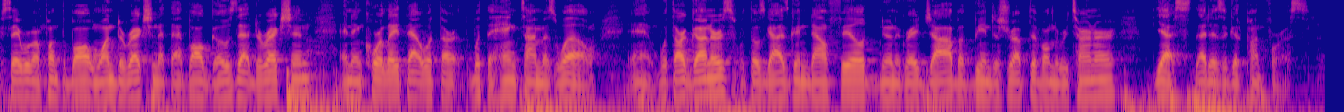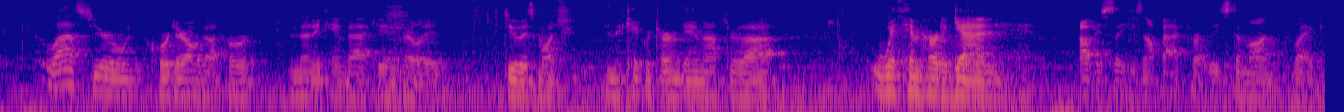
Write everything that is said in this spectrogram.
say we're going to punt the ball one direction, that that ball goes that direction, and then correlate that with our with the hang time as well. And with our gunners, with those guys getting downfield, doing a great job of being disruptive on the returner. Yes, that is a good punt for us. Last year when Cordarrelle got hurt and then he came back, he didn't really do as much in the kick return game after that. With him hurt again, obviously he's not back for at least a month. Like,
